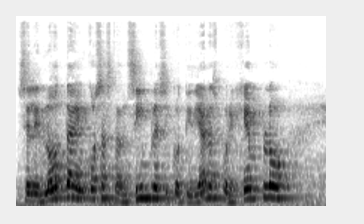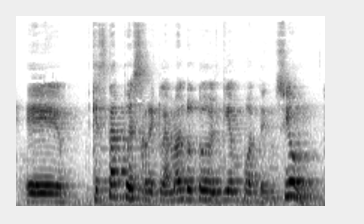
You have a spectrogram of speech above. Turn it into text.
Se le nota en cosas tan simples y cotidianas, por ejemplo, eh, que está pues reclamando todo el tiempo atención.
